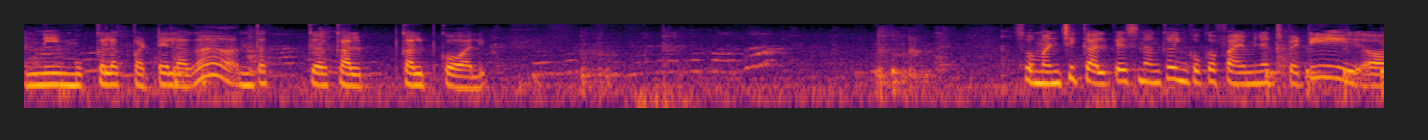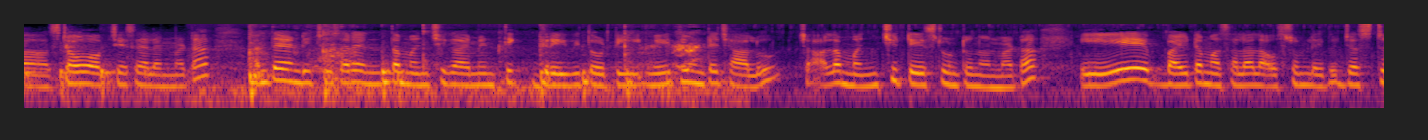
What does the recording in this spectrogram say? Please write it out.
అన్ని ముక్కలకు పట్టేలాగా అంత కలుపు కలుపుకోవాలి. సో మంచి కలిపేసినాక ఇంకొక ఫైవ్ మినిట్స్ పెట్టి స్టవ్ ఆఫ్ చేసేయాలన్నమాట. అంతే అండి చూసారా ఎంత మంచిగా ఐ మీన్ థిక్ గ్రేవీ తోటి మేతి ఉంటే చాలు చాలా మంచి టేస్ట్ ఉంటుందన్నమాట. ఏ బయట మసాలాలు అవసరం లేదు జస్ట్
